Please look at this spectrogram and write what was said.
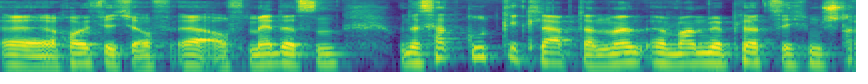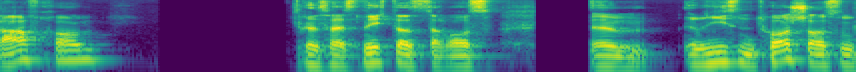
äh, häufig auf, äh, auf Madison. Und das hat gut geklappt. Dann waren wir plötzlich im Strafraum. Das heißt nicht, dass daraus ähm, riesen Torschancen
